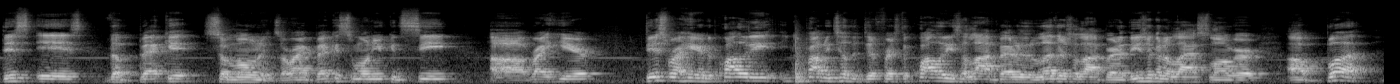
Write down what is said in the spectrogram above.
This is the Beckett Simonons, all right? Beckett Simonon, you can see uh, right here. This right here, the quality, you can probably tell the difference. The quality is a lot better. The leather's a lot better. These are gonna last longer. Uh, but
